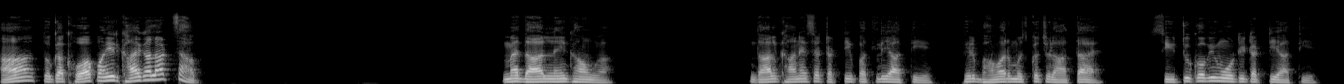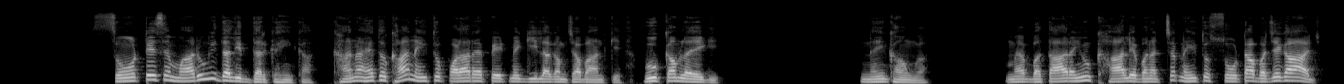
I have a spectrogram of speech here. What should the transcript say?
हाँ तो क्या खोआ पनीर खाएगा लाट साहब? मैं दाल नहीं खाऊँगा। दाल खाने से टट्टी पतली आती है, फिर भंवर मुझको चिढ़ाता है। सीटू को भी मोटी टट्टी आती है। सोटे से मारूँगी दलित दर कहीं का। खाना है तो खा, नहीं तो पड़ा रहे पेट में गीला गमछा बाँध के। भूख कम लगेगी। नहीं खाऊँगा। मैं बता रही हूँ, खा ले बनच्चर, नहीं तो सोटा बजेगा आज।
